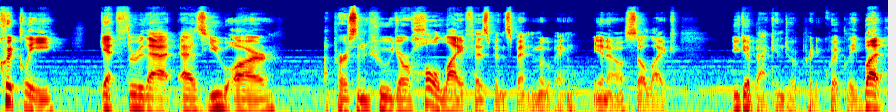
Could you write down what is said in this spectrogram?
quickly get through that as you are a person who your whole life has been spent moving, you know, so like you get back into it pretty quickly. But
